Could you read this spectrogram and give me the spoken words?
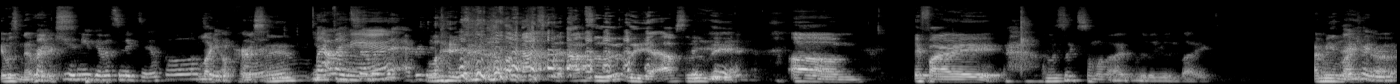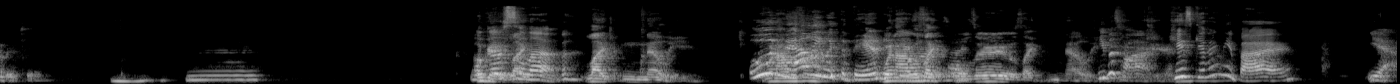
It was never like ex- can you give us an example like a it fun? person. yeah Like like me? someone that everybody Like a masculine. Absolutely. Yeah, absolutely. Um, if I who's like someone that I really really liked. I mean, like I'm trying to uh, remember too. Mm. We'll Okay, go like- celeb. like Nelly. Ooh, When Nelly in- with the band. When I was like his eyes. older, it was like Nelly. He was hot. He's giving me bye. Yeah.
